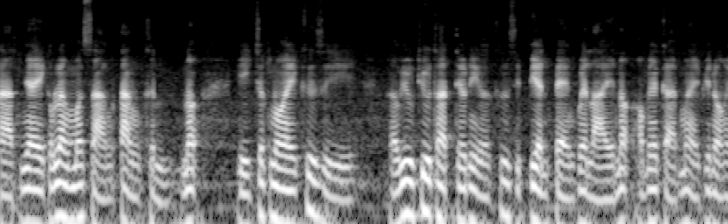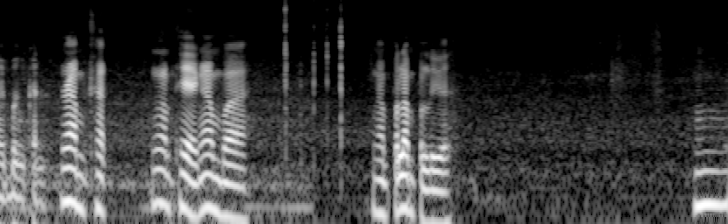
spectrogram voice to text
นาดใหญ่กำลังมาสร้างตั้งขึ้นเนาะ อีกจักหน่อยคือสิอ่าวิวทิวทัศน์แถวนี้ก็คือสิเปลี่ยนแปลงไปหลายเนาะเอาบรรยากาศมาให้พี่น้องให้เบิ่งกันงามคักงามแท้งามว่างามปลาล่ำปลาเรืออืม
